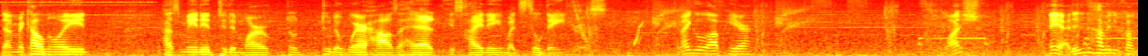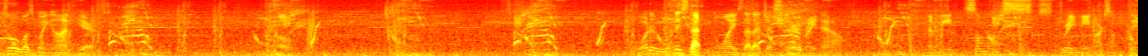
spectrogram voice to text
That mechanoid has made it to the mar to, to the warehouse ahead, is hiding but still dangerous. Can I go up here? Watch. Hey, I didn't have any control what's going on here. Oh. What, what is that noise that I just heard right now? I mean, someone's screaming or something.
